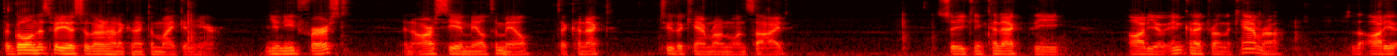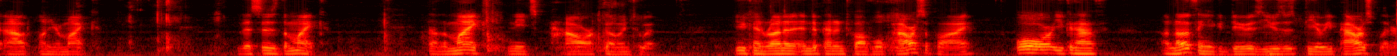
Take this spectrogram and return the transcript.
The goal in this video is to learn how to connect a mic in here. You need first an RCA male-to-male -to, -male to connect to the camera on one side so you can connect the audio in connector on the camera to the audio out on your mic. This is the mic. Now the mic needs power going to it. You can run an independent 12 volt power supply or you could have another thing you could do is use this PoE power splitter.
